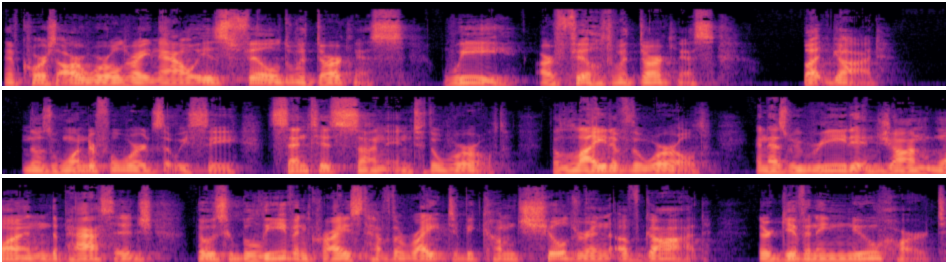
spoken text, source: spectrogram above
And of course, our world right now is filled with darkness. We are filled with darkness. But God, and those wonderful words that we see, sent his Son into the world, the light of the world. And as we read in John 1, the passage, those who believe in Christ have the right to become children of God. They're given a new heart.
